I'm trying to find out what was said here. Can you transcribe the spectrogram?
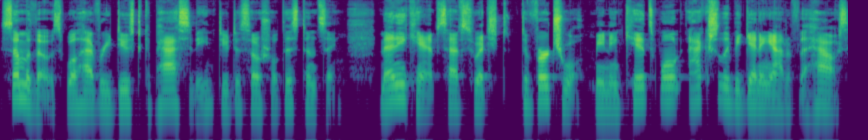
Some of those will have reduced capacity due to social distancing. Many camps have switched to virtual, meaning kids won't actually be getting out of the house.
